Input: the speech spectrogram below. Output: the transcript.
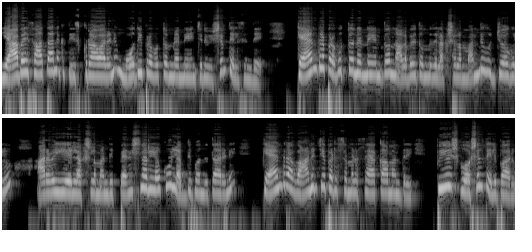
యాభై శాతానికి తీసుకురావాలని మోదీ ప్రభుత్వం నిర్ణయించిన విషయం తెలిసిందే. కేంద్ర ప్రభుత్వ నిర్ణయంతో నలభై తొమ్మిది లక్షల మంది ఉద్యోగులు అరవై ఏడు లక్షల మంది పెన్షనర్లకు లబ్ధి పొందుతారని కేంద్ర వాణిజ్య పరిశ్రమల శాఖ మంత్రి పీయూష్ గోషల్ తెలిపారు.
